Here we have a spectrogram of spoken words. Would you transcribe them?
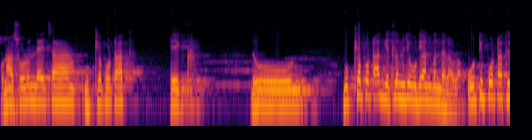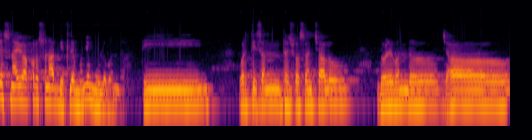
पुन्हा सोडून द्यायचा. मुख्य पोटात. एक दोन मुख्य पोट आत घेतलं म्हणजे उड्यान बंद लावला. ओटी पोटातले स्नायू आकर्षण आत घेतले म्हणजे मूलबंद. तीन. वरती संथ श्वसन चालू. डोळे बंद. चार.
